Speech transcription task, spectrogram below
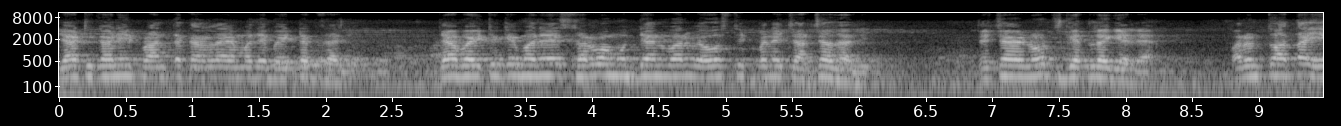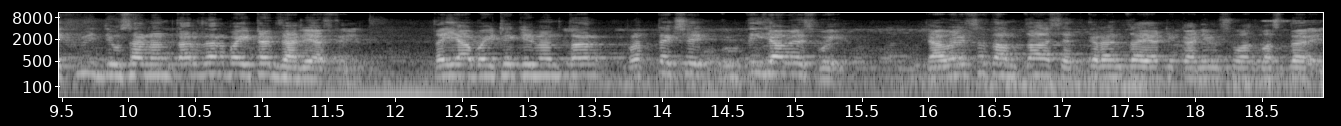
या ठिकाणी प्रांत कार्यालयामध्ये बैठक झाली. त्या बैठकीमध्ये सर्व मुद्द्यांवर व्यवस्थितपणे चर्चा झाली. त्याच्या नोट्स घेतल्या गेल्या. परंतु आता एकवीस दिवसानंतर जर बैठक झाली असेल तर या बैठकीनंतर प्रत्यक्ष कृती ज्यावेळेस होईल त्यावेळेसच आमचा शेतकऱ्यांचा या ठिकाणी विश्वास बसणार आहे.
